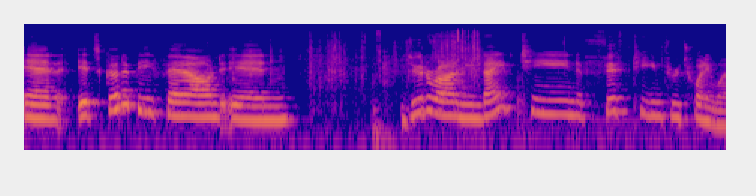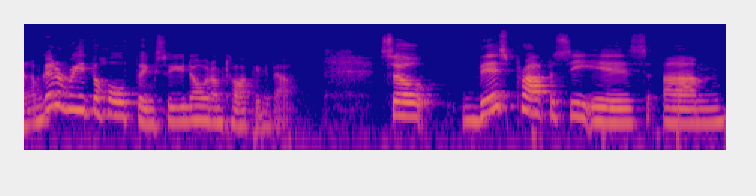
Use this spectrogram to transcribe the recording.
and it's going to be found in Deuteronomy 19, 15 through 21. I'm going to read the whole thing so you know what I'm talking about. So, this prophecy is um,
